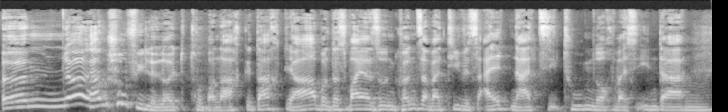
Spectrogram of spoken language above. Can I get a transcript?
Ähm, ja, haben schon viele Leute drüber nachgedacht, ja, aber das war ja so ein konservatives Altnazitum noch, was ihn da mhm.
